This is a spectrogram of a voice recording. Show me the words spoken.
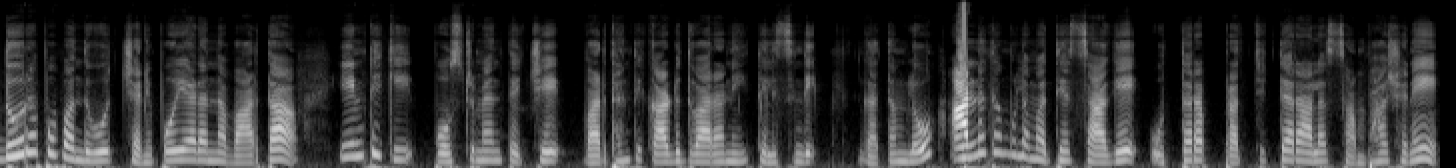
దూరపు బంధువు చనిపోయాడన్న వార్త ఇంటికి పోస్టుమ్యాన్ తెచ్చే వర్ధంతి కార్డు ద్వారానే తెలిసింది. గతంలో అన్నదమ్ముల మధ్య సాగే ఉత్తర ప్రత్యుత్తరాల సంభాషణే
